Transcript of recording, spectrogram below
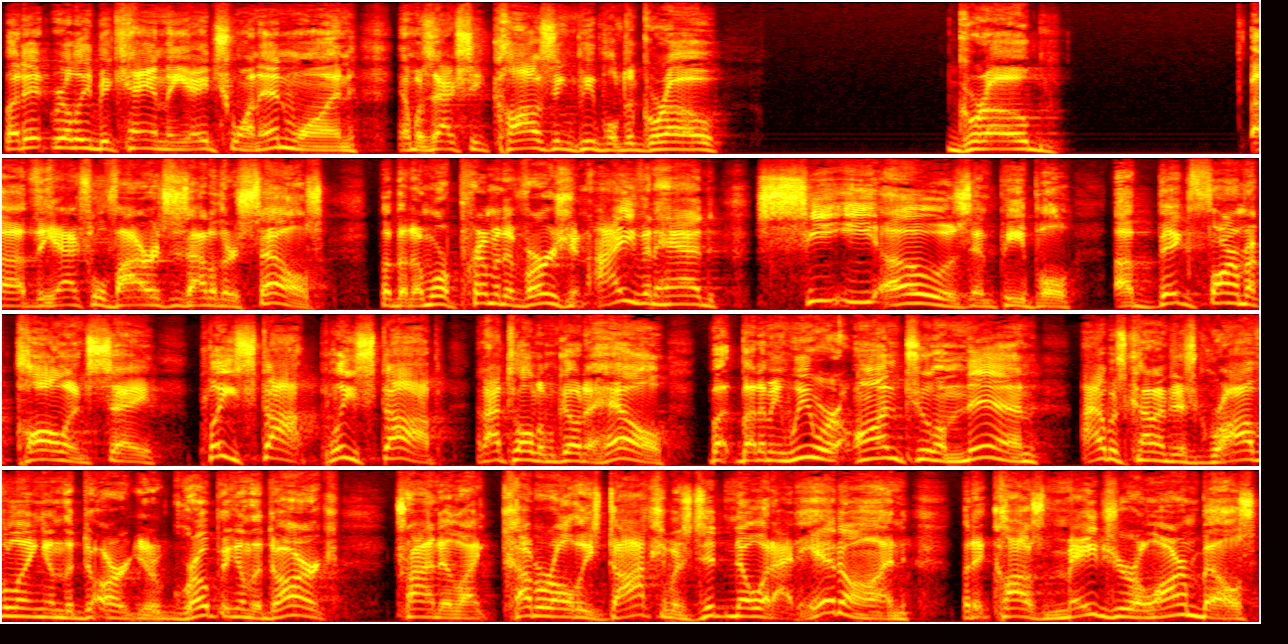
but it really became the H1N1 and was actually causing people to grow, grow uh, the actual viruses out of their cells, but, but a more primitive version. I even had CEOs and people, a big pharma call and say, please stop, please stop. And I told them, go to hell. But, but I mean, we were on to them then. I was kind of just groveling in the dark, you know, groping in the dark, trying to like cover all these documents, didn't know what I'd hit on, but it caused major alarm bells.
